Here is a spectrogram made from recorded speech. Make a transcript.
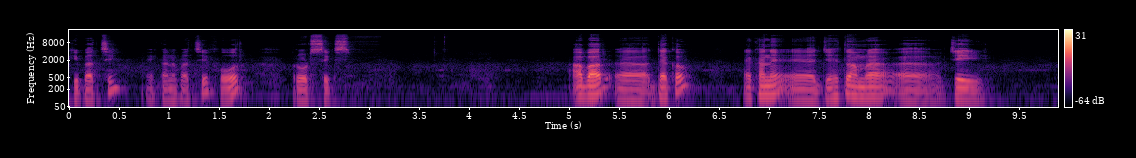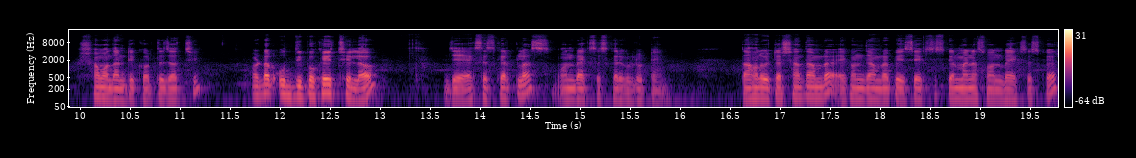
কি পাচ্ছি? এখানে পাচ্ছি ফোর রোড সিক্স আবার দেখো, এখানে যেহেতু আমরা যেই সমাধানটি করতে যাচ্ছি, ওটার উদ্দীপকেই ছিল যে x square plus one by x square to ten তাহলে ওইটার সাথে আমরা, এখন যে আমরা পেয়েছি x square minus one by x square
